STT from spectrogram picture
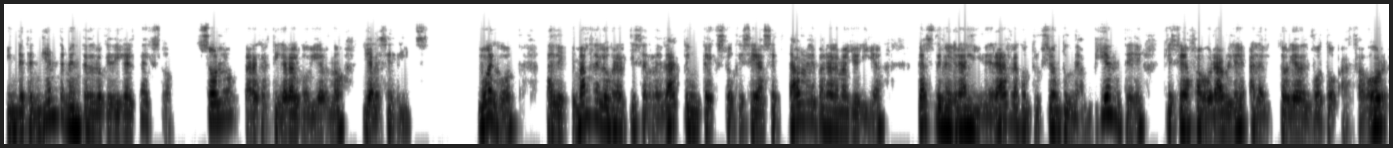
independientemente de lo que diga el texto, solo para castigar al gobierno y a las élites. Luego, además de lograr que se redacte un texto que sea aceptable para la mayoría, Gas deberá liderar la construcción de un ambiente que sea favorable a la victoria del voto a favor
